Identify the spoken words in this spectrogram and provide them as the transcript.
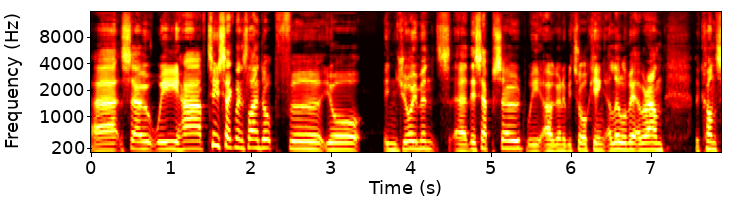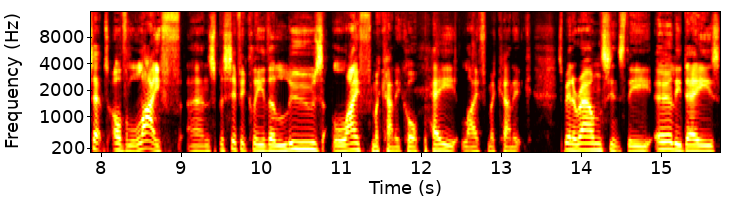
Uh, so we have two segments lined up for your enjoyment. Uh, this episode, we are going to be talking a little bit around the concept of life and specifically the lose life mechanic or pay life mechanic. It's been around since the early days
